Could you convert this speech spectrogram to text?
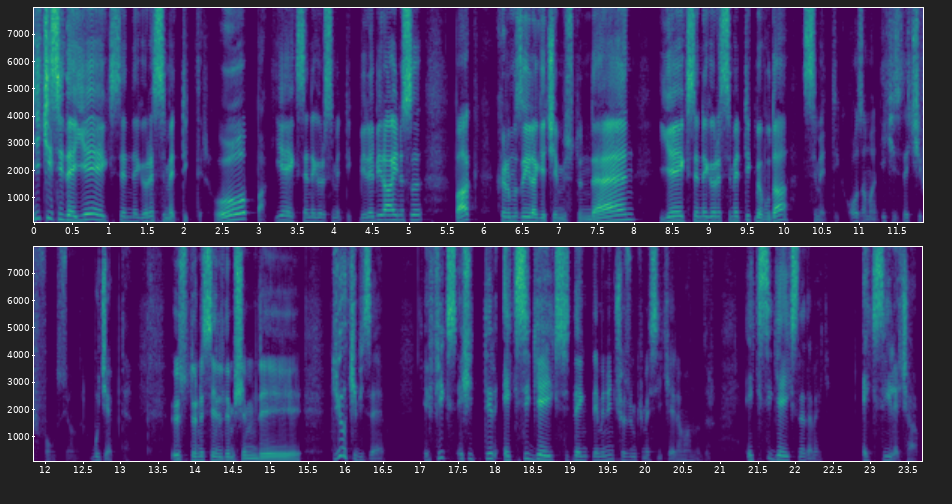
ikisi de y eksenine göre simetriktir. Hop bak y eksenine göre simetrik birebir aynısı. Bak kırmızıyla geçeyim üstünden. Y eksenine göre simetrik mi bu da? Simetrik. O zaman ikisi de çift fonksiyondur. Bu cepte. Üstünü sildim şimdi. Diyor ki bize fx eşittir eksi gx denkleminin çözüm kümesi iki elemanlıdır. Eksi gx ne demek? Eksiyle çarp.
